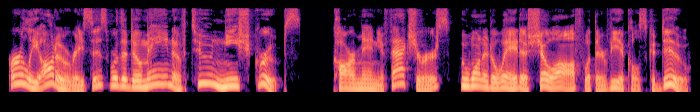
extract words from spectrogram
early auto races were the domain of two niche groups car manufacturers who wanted a way to show off what their vehicles could do,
